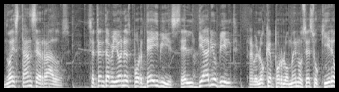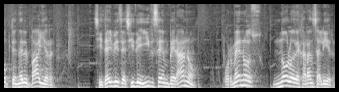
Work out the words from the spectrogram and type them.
No están cerrados. 70 millones por Davis. El diario Bild reveló que por lo menos eso quiere obtener el Bayern. Si Davis decide irse en verano, por menos no lo dejarán salir.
